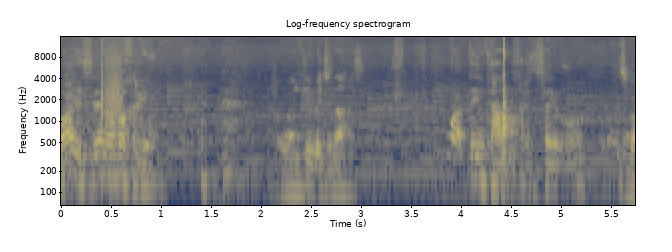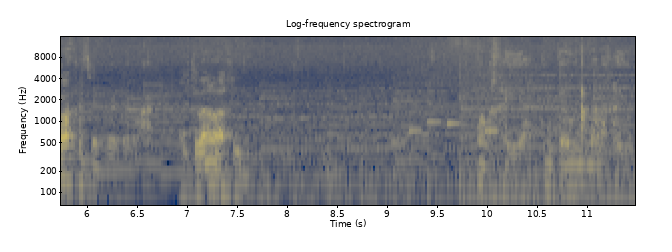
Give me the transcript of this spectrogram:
waayo sideen aan akhriyin waa intee bajada akrisa waa de intaad akhrisay oo isku akhrisay waa intee baan u akriyay waan akhriyaa buuggaa weli baan akhriyay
